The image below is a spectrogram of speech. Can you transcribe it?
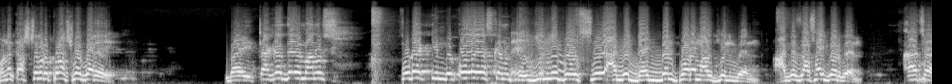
অনেক কাস্টমার প্রশ্ন করে। ভাই টাকা দিয়ে মানুষ প্রোডাক্ট কিনবে কলা গাছ কেন এই জন্য বলছি আগে দেখবেন পরে মাল কিনবেন। আগে যাচাই করবেন। আচ্ছা।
